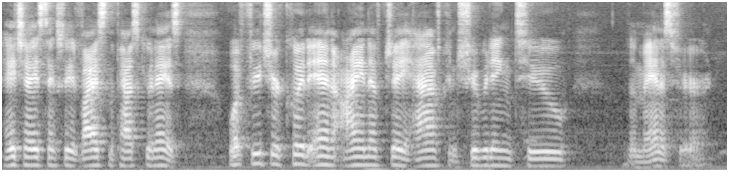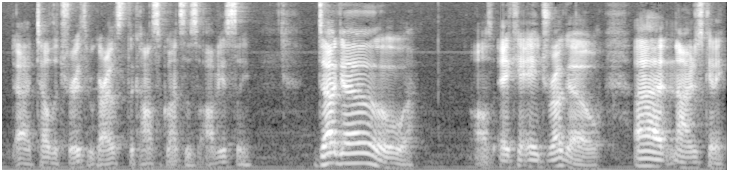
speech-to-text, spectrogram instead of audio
Hey Chase, thanks for the advice in the past Q and A's. What future could an INFJ have contributing to the manosphere? Uh, tell the truth, regardless of the consequences, obviously. Duggo, aka Druggo. Uh, no, I'm just kidding.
